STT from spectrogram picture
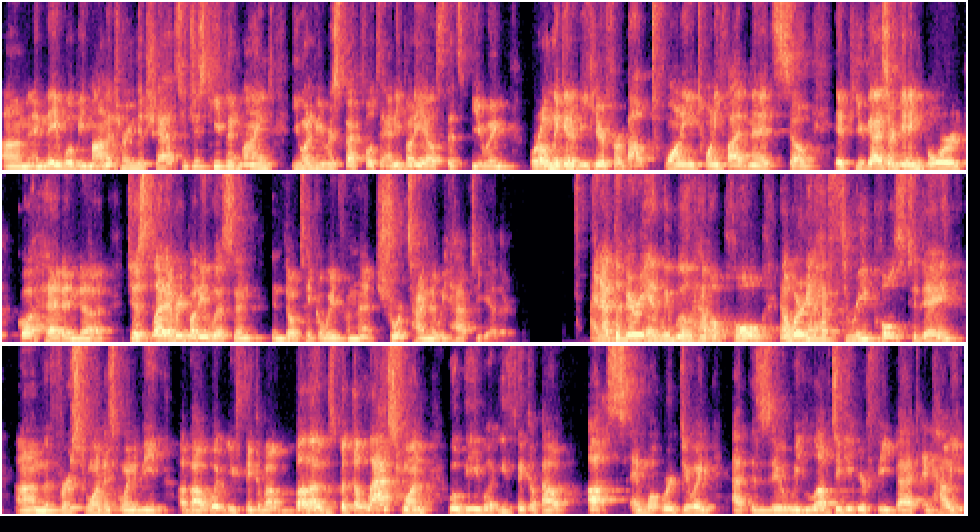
um, and they will be monitoring the chat. So just keep in mind, you wanna be respectful to anybody else that's viewing. We're only gonna be here for about 20, 25 minutes. So if you guys are getting bored, go ahead and uh, just let everybody listen and don't take away from that short time that we have together. And at the very end, we will have a poll. Now we're gonna have three polls today. Um, the first one is going to be about what you think about bugs, but the last one will be what you think about us and what we're doing at the zoo. We'd love to get your feedback and how you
